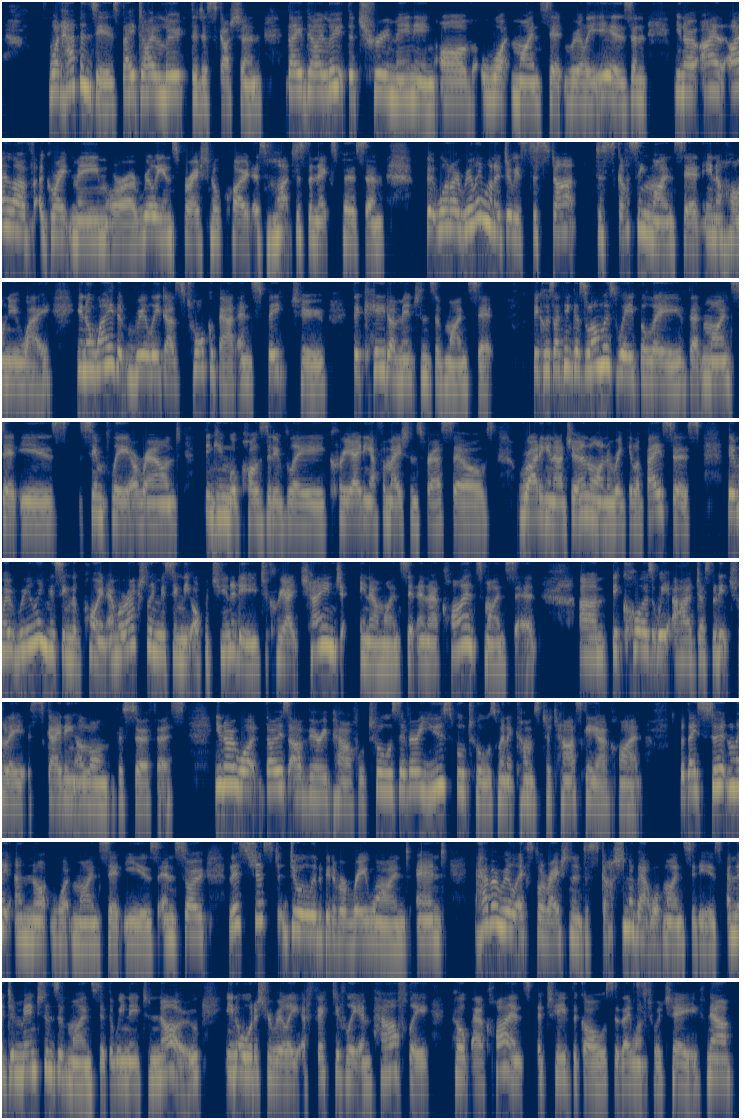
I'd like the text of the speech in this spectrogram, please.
what happens is they dilute the discussion. They dilute the true meaning of what mindset really is. And you know i i love a great meme or a really inspirational quote as much as the next person. But what i really want to do is to start discussing mindset in a whole new way, in a way that really does talk about and speak to the key dimensions of mindset because I think as long as we believe that mindset is simply around thinking more positively, creating affirmations for ourselves, writing in our journal on a regular basis, then we're really missing the point and we're actually missing the opportunity to create change in our mindset and our clients' mindset um, because we are just literally skating along the surface. You know what? Those are very powerful tools. They're very useful tools when it comes to tasking our client but they certainly are not what mindset is. And so let's just do a little bit of a rewind and have a real exploration and discussion about what mindset is and the dimensions of mindset that we need to know in order to really effectively and powerfully help our clients achieve the goals that they want to achieve. Now,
